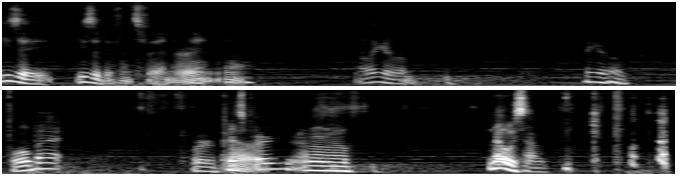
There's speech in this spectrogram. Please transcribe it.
He's a he's a defensive end, right? Yeah. I think it's a, I think it's a fullback for oh. Pittsburgh. I don't know. No, he's not. a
